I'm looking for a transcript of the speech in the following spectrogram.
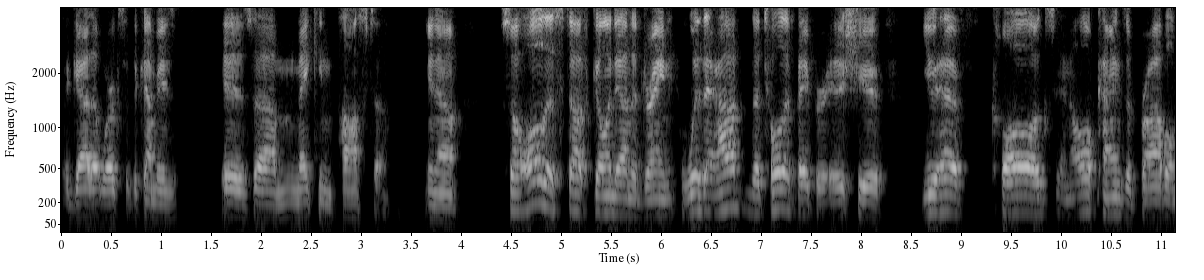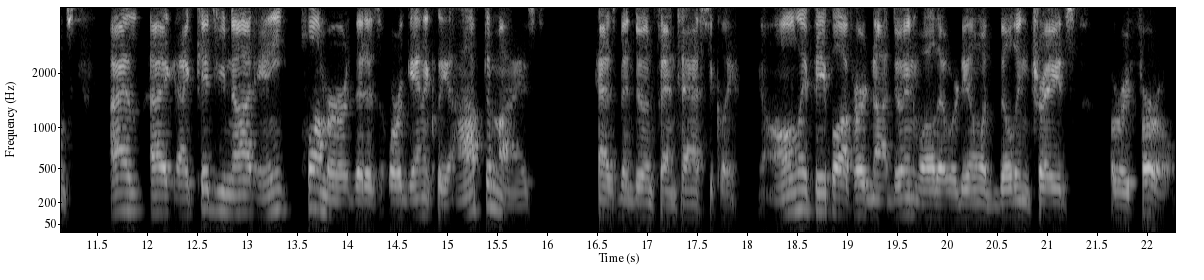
the guy that works at the company is, is um, making pasta. You know, so all this stuff going down the drain without the toilet paper issue, you have clogs and all kinds of problems. I, I, I kid you not, any plumber that is organically optimized has been doing fantastically. The only people I've heard not doing well that we're dealing with building trades or referral,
